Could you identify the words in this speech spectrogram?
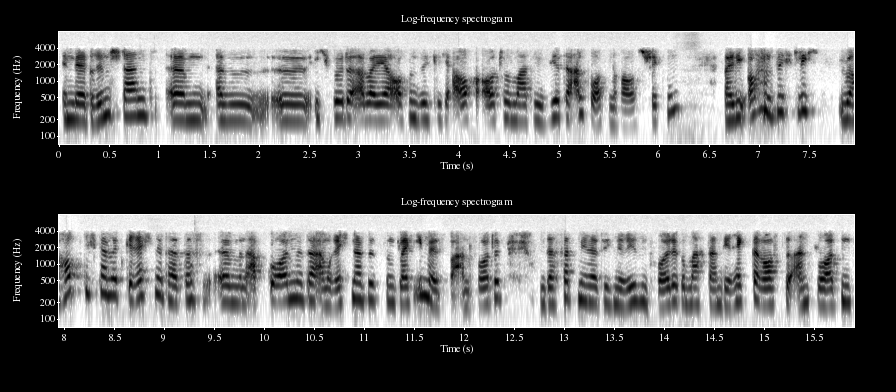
in der drin stand, ähm, also äh, ich würde aber ja offensichtlich auch automatisierte Antworten rausschicken weil die offensichtlich überhaupt nicht damit gerechnet hat, dass ähm, ein Abgeordneter am Rechner sitzt und gleich E-Mails beantwortet. Und das hat mir natürlich eine Riesenfreude gemacht, dann direkt darauf zu antworten,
